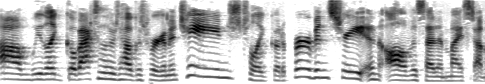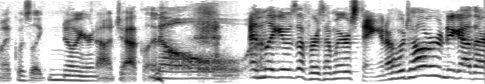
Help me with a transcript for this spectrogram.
Um, we like go back to the hotel because we're gonna change to like go to Bourbon Street, and all of a sudden my stomach was like, "No, you're not, Jaclyn." No. And like it was the first time we were staying in a hotel room together,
